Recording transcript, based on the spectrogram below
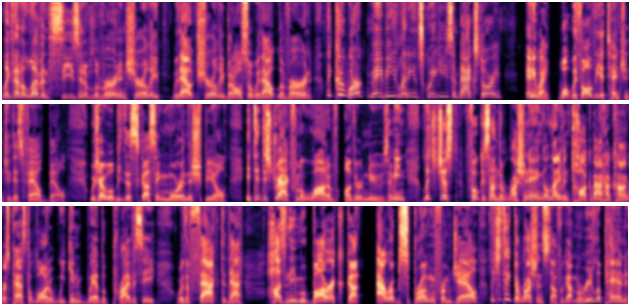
like that 11th season of Laverne and Shirley without Shirley, but also without Laverne. Like, could have worked, maybe. Lenny and Squiggy, some backstory. Anyway, what with all the attention to this failed bill, which I will be discussing more in the spiel, it did distract from a lot of other news. I mean, let's just focus on the Russian angle, not even talk about how Congress passed a law to weaken web privacy or the fact that Hosni Mubarak got Arab sprung from jail. Let's just take the Russian stuff. We got Marine Le Pen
